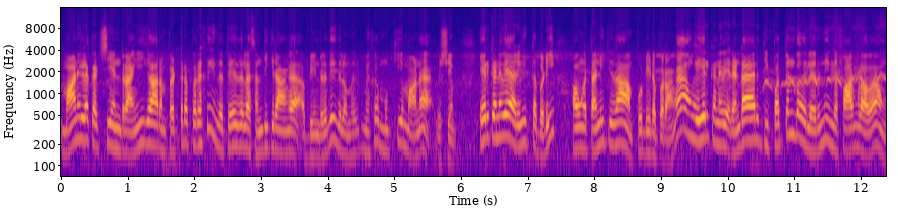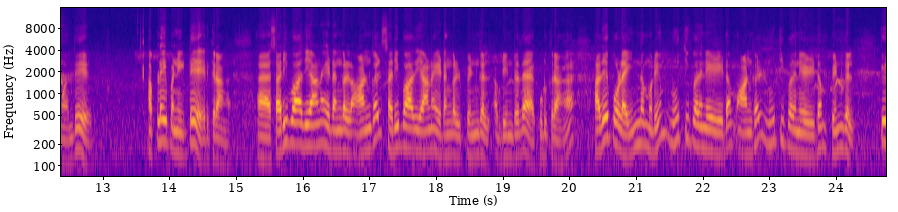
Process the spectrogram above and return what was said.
மாநில கட்சி என்ற அங்கீகாரம் பெற்ற பிறகு இந்த தேர்தலை சந்திக்கிறாங்க அப்படின்றது இதில் மிக முக்கியமான விஷயம். ஏற்கனவே அறிவித்தபடி அவங்க தனித்து தான் போட்டியிட போகிறாங்க அவங்க ஏற்கனவே ரெண்டாயிரத்தி பத்தொன்பதுலேருந்து இந்த ஃபார்முலாவை அவங்க வந்து அப்ளை பண்ணிக்கிட்டு இருக்கிறாங்க. சரிபாதியான இடங்கள் ஆண்கள் சரிபாதியான இடங்கள் பெண்கள் அப்படின்றத கொடுக்குறாங்க. அதே போல் இந்த முறையும் நூற்றி பதினேழு இடம் ஆண்கள் நூற்றி பதினேழு இடம் பெண்களுக்கு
